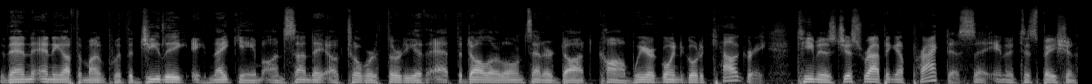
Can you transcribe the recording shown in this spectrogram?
Then ending off the month with the G League Ignite game on Sunday, October 30th at the DollarLoanCenter.com. We are going to go to Calgary. Team is just wrapping up practice uh, in anticipation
